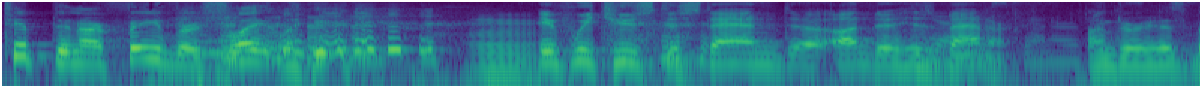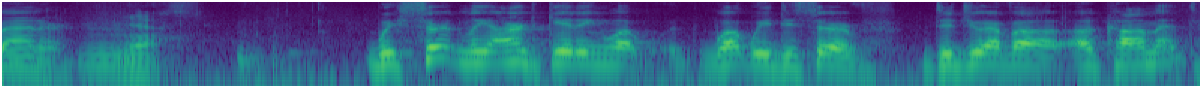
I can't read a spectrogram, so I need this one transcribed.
tipped in our favor slightly mm. if we choose to stand uh, under his banner. under his banner. Mm. Yes. We certainly aren't getting what, what we deserve. Did you have a, a comment?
